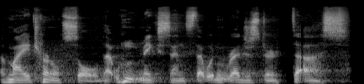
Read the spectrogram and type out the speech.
of my eternal soul. That wouldn't make sense. That wouldn't register to us.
